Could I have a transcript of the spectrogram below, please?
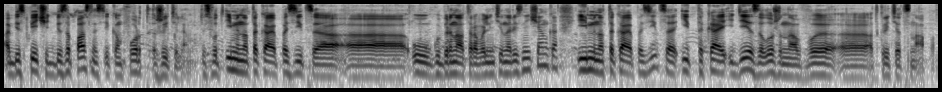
обеспечить безопасность и комфорт жителям. То есть вот именно такая позиция а, у губернатора Валентина Резниченко, и именно такая позиция и такая идея заложена в э, открытие ЦНАПов.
